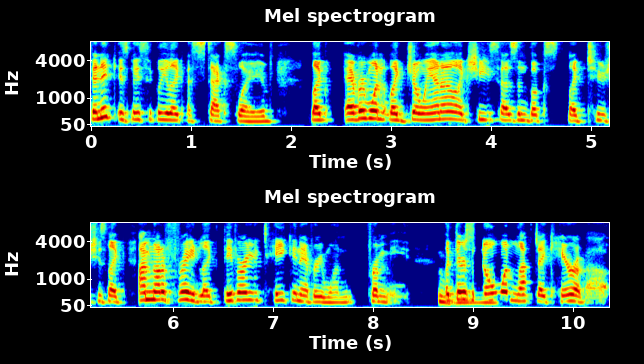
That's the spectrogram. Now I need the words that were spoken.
Finnick is basically like a sex slave. Like everyone, like Johanna, like she says in books like two, she's like, I'm not afraid. Like they've already taken everyone from me. Like there's no mm-hmm. one left I care about.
